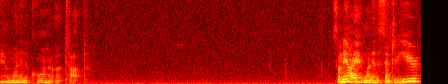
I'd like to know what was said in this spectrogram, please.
And one in the corner up top. So now I add one in the center here.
